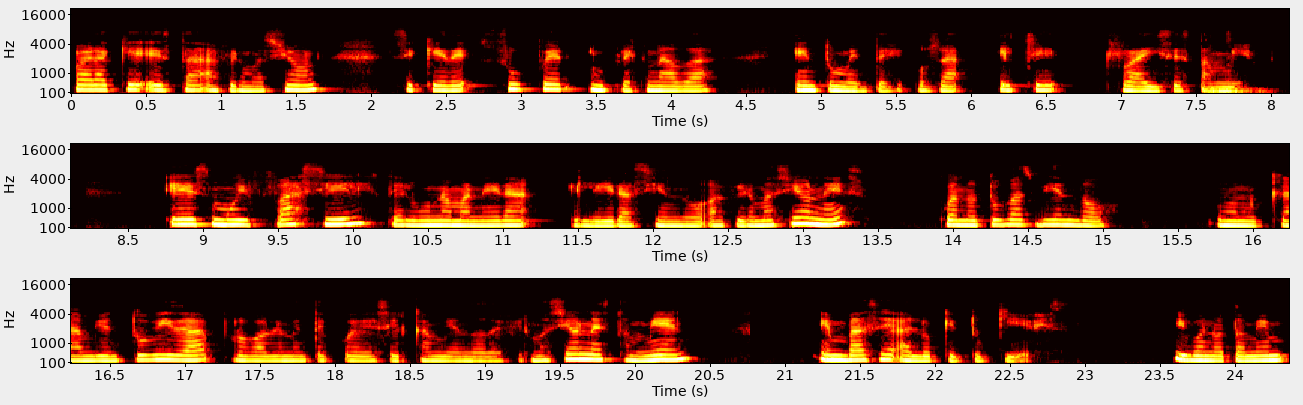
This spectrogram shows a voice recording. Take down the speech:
Para que esta afirmación se quede súper impregnada en tu mente, o sea, eche raíces también. Es muy fácil de alguna manera el ir haciendo afirmaciones. Cuando tú vas viendo un cambio en tu vida, probablemente puedes ir cambiando de afirmaciones también en base a lo que tú quieres. Y bueno, también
